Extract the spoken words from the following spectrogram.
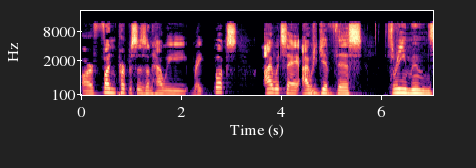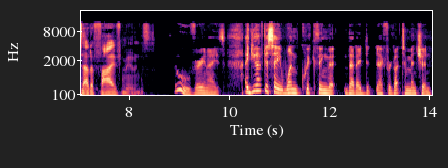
our fun purposes on how we rate books, I would say I would give this three moons out of five moons. Ooh, very nice. I do have to say one quick thing that that I did I forgot to mention.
